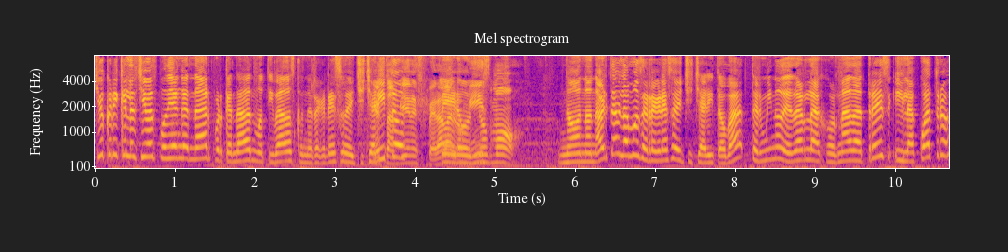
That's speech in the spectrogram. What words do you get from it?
Yo creí que las Chivas podían ganar porque andaban motivados con el regreso de Chicharito. Yo también esperaba pero lo mismo. No, no, no. Ahorita hablamos de regreso de Chicharito, ¿va? Termino de dar la jornada 3 y la 4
